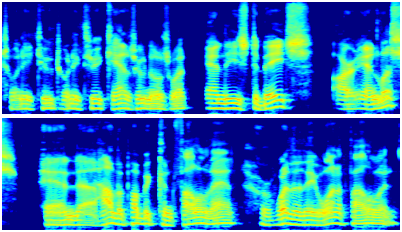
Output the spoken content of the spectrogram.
22, 23 candidates, who knows what. And these debates are endless. And uh, how the public can follow that or whether they want to follow it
